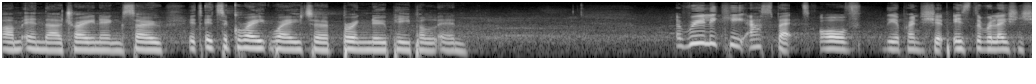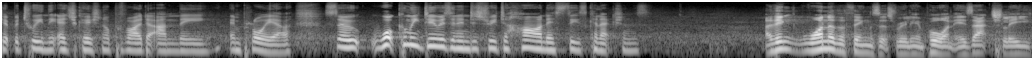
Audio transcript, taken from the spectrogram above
um, in their training. So it, it's a great way to bring new people in a really key aspect of the apprenticeship is the relationship between the educational provider and the employer. So, what can we do as an industry to harness these connections? I think one of the things that's really important is actually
